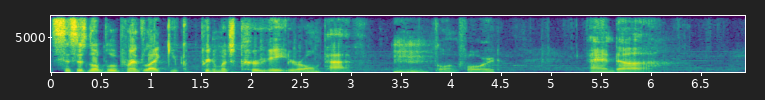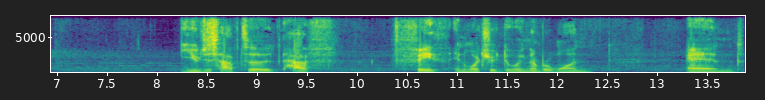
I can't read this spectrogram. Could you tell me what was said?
since there's no blueprint, like you could pretty much create your own path mm-hmm. going forward, and uh, you just have to have faith in what you're doing. Number one, and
